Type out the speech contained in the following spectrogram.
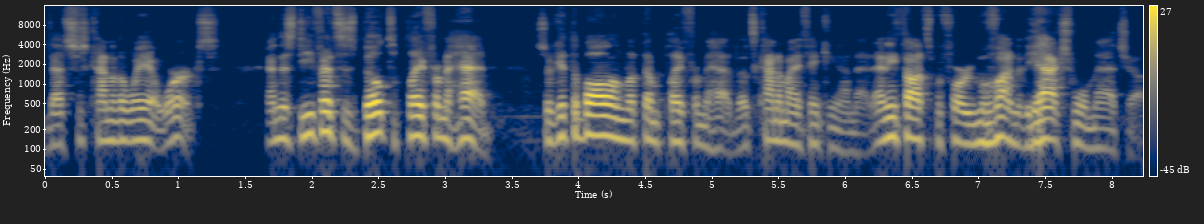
that's just kind of the way it works. And this defense is built to play from ahead. So get the ball and let them play from ahead. That's kind of my thinking on that. Any thoughts before we move on to the actual matchup?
